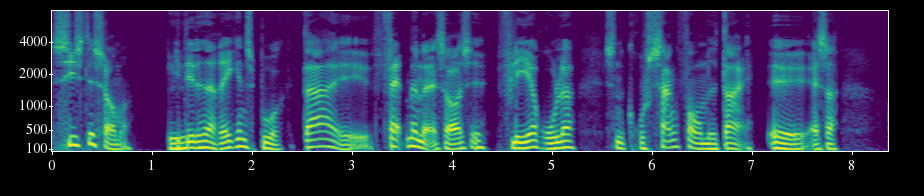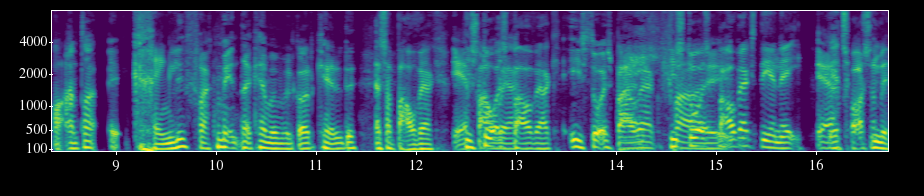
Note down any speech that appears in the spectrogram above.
sidste sommer, mm. i det, der hedder Regensburg, der øh, fandt man altså også flere ruller, sådan croissantformet dej, øh, altså, og andre øh, kringlefragmenter, kan man vel godt kalde det. Altså bagværk. Ja, Historisk bagværk. bagværk. Historisk bagværk. fra, Historisk øh, bagværks DNA. Ja. Det er jeg tosset med.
